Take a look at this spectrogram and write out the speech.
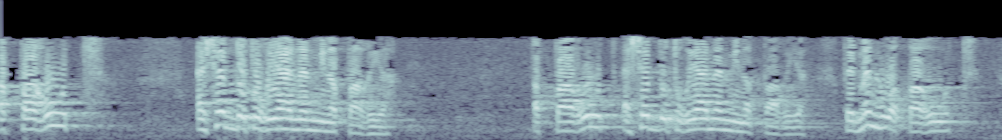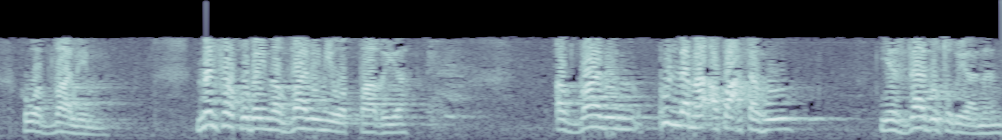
الطاغوت أشد طغيانا من الطاغية. الطاغوت أشد طغيانا من الطاغية. طيب من هو الطاغوت؟ هو الظالم. ما الفرق بين الظالم والطاغية؟ الظالم كلما أطعته يزداد طغيانا.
